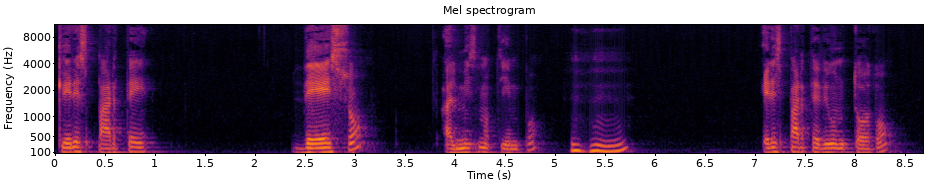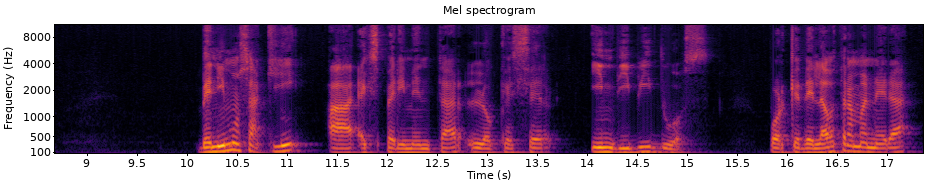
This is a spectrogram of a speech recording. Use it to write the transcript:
que eres parte de eso al mismo tiempo, eres parte de un todo. Venimos aquí a experimentar lo que es ser individuos, porque de la otra manera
